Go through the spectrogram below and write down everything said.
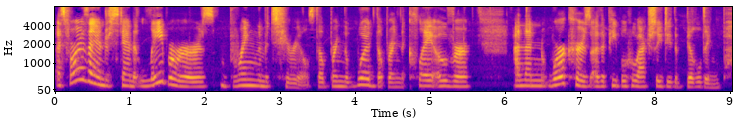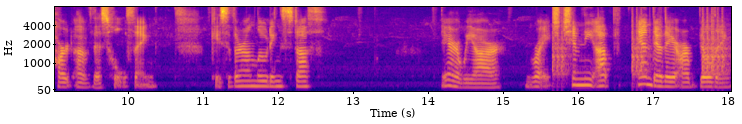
as far as I understand it, laborers bring the materials. They'll bring the wood, they'll bring the clay over, and then workers are the people who actually do the building part of this whole thing. Okay, so they're unloading stuff. There we are. Right, chimney up, and there they are building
